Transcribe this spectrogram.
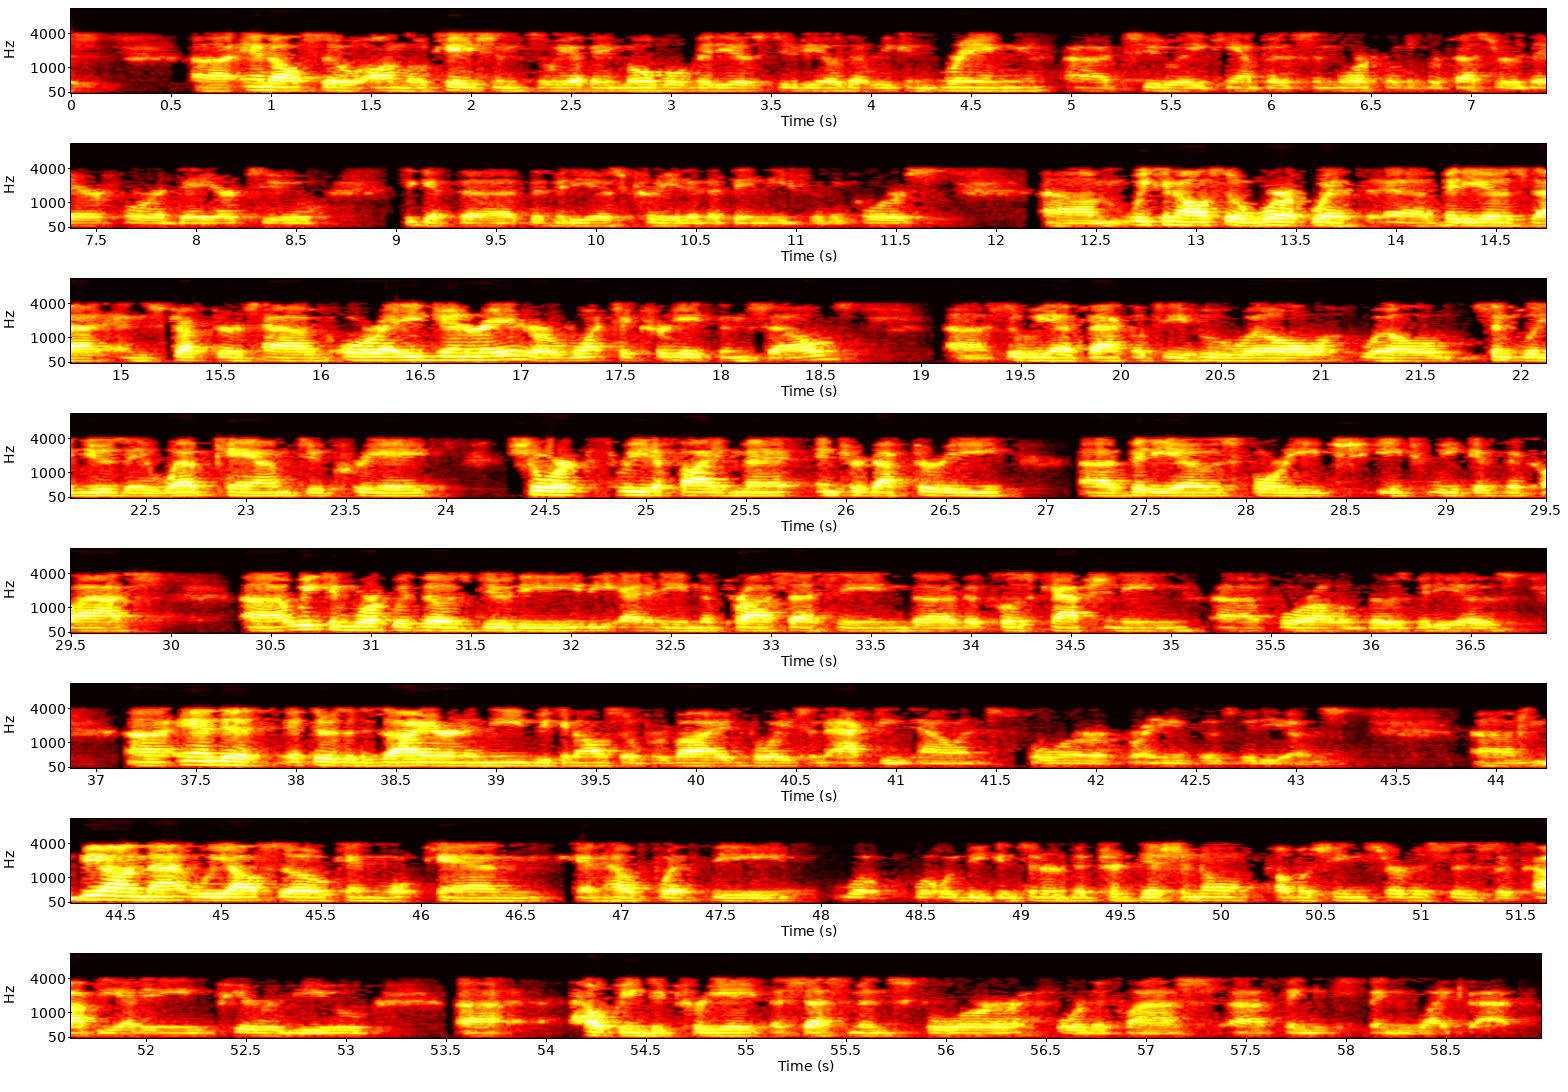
uh, and also on location. So we have a mobile video studio that we can bring uh, to a campus and work with a professor there for a day or two to get the, the videos created that they need for the course. Um, we can also work with uh, videos that instructors have already generated or want to create themselves. Uh, so we have faculty who will, will simply use a webcam to create short three to five minute introductory uh, videos for each, each week of the class. Uh, we can work with those, do the, the editing, the processing, the, the closed captioning uh, for all of those videos. Uh, and if, if there's a desire and a need, we can also provide voice and acting talent for, for any of those videos. Um, beyond that, we also can can can help with the what, what would be considered the traditional publishing services, so copy editing, peer review, uh, helping to create assessments for, for the class, uh, things, things like that.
